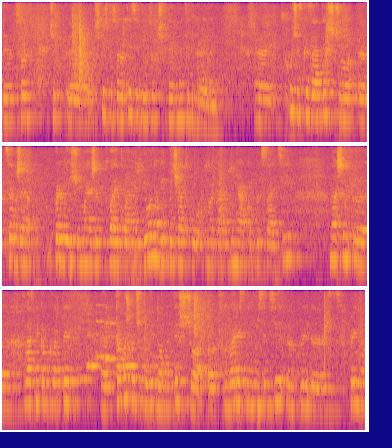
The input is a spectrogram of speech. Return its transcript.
900 е, 440 тисяч 914 гривень. Е, Хочу сказати, що е, це вже перевищує майже 2,2 мільйона від початку надання компенсації нашим е, власникам квартир. Також хочу повідомити, що в вересні місяці прийняв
